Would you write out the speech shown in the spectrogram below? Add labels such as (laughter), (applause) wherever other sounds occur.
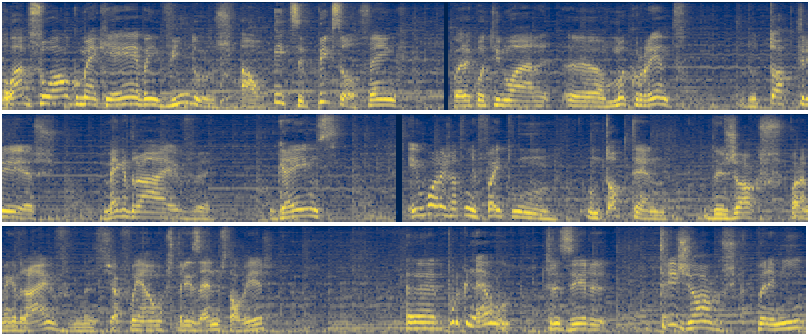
Olá pessoal, como é que é? Bem-vindos ao It's a Pixel Thing para continuar uh, uma corrente do Top 3 Mega Drive Games. Embora eu já tenha feito um, um Top 10 de jogos para a Mega Drive, mas já foi há uns 3 anos talvez, uh, por que não trazer três jogos que para mim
